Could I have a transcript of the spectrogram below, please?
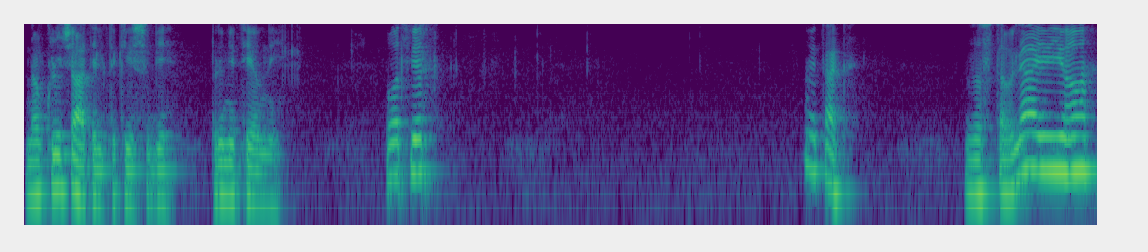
на включатель такий собі примітивний отвір. Ну і так. Заставляю його.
